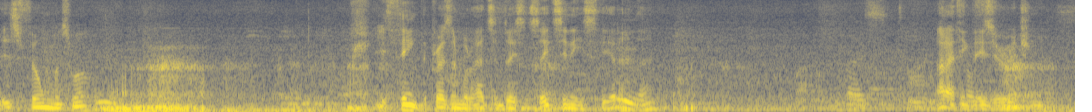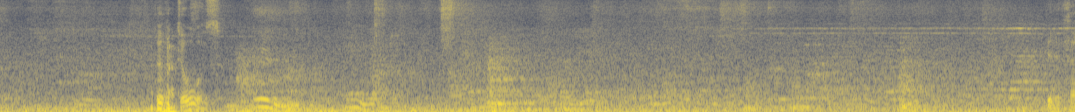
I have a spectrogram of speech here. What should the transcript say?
is film as well. You think the president would have had some decent seats in his theatre, though? I don't think these are original. Look at the doors. Bit of uh,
